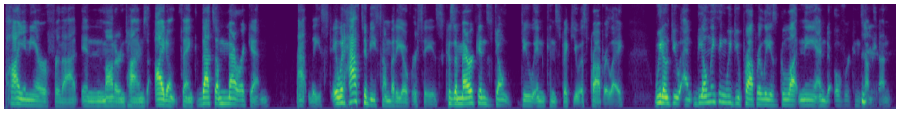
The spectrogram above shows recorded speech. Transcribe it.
pioneer for that in modern times. I don't think that's American, at least. It would have to be somebody overseas because Americans don't do inconspicuous properly. We don't do, and the only thing we do properly is gluttony and overconsumption.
